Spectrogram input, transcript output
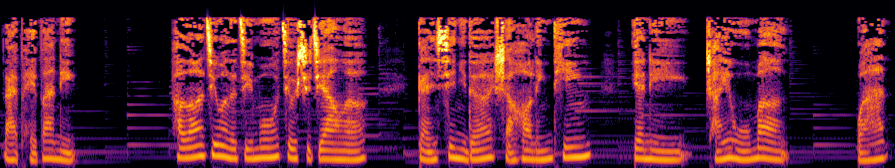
来陪伴你。好了，今晚的节目就是这样了，感谢你的守候聆听，愿你长夜无梦，晚安。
